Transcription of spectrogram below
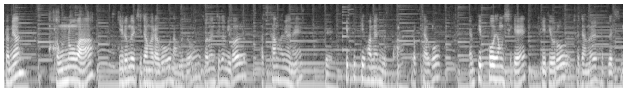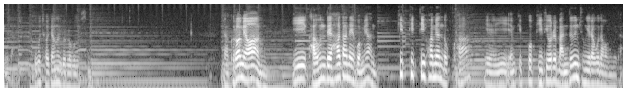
그러면 경로와 이름을 지정하라고 나오죠. 저는 지금 이걸 바탕 화면에 네, PPT 화면 녹화 이렇게 하고 MP4 형식의 비디오로 저장을 해보겠습니다. 그리고 저장을 눌러보겠습니다. 자, 그러면 이 가운데 하단에 보면 PPT 화면 녹화, 예, 이 MP4 비디오를 만드는 중이라고 나옵니다.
